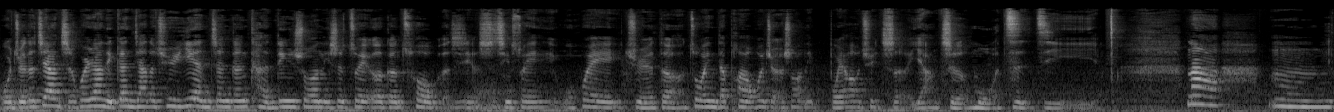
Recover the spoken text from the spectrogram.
我觉得这样只会让你更加的去验证跟肯定说你是罪恶跟错误的这件事情，所以我会觉得作为你的朋友会觉得说你不要去这样折磨自己。那，嗯，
